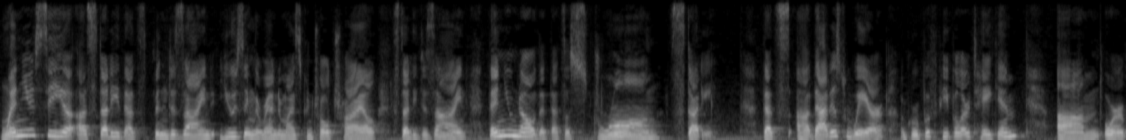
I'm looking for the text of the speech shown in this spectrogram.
When you see a, a study that's been designed using the randomized control trial study design, then you know that that's a strong study. That's, uh, that is where a group of people are taken um, or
